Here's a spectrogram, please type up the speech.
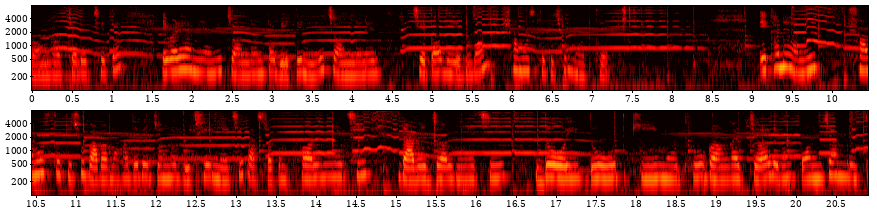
গঙ্গার জলের ছেটা। এবারে আমি আমি চন্দনটা বেটে নিয়ে চন্দনের ছেটা দিয়ে দিলাম সমস্ত কিছুর মধ্যে। এখানে আমি সমস্ত কিছু বাবা মহাদেবের জন্য গুছিয়ে নিয়েছি, পাঁচ রকম ফল নিয়েছি, ডাবের জল নিয়েছি, দই, দুধ, ঘি, মধু, গঙ্গার জল এবং পঞ্চামৃত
